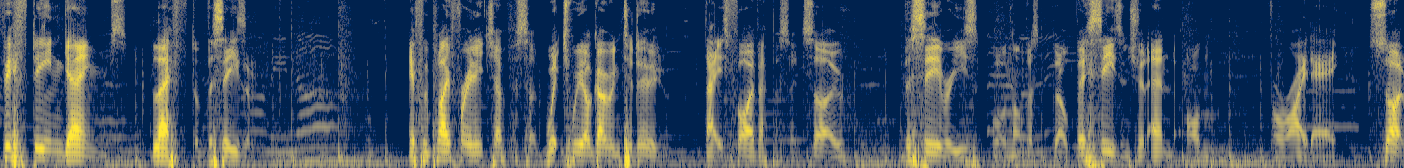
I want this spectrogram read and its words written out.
15 games left of the season. If we play three in each episode, which we are going to do, that is five episodes. So the series, or not this, well, this season should end on Friday. So,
